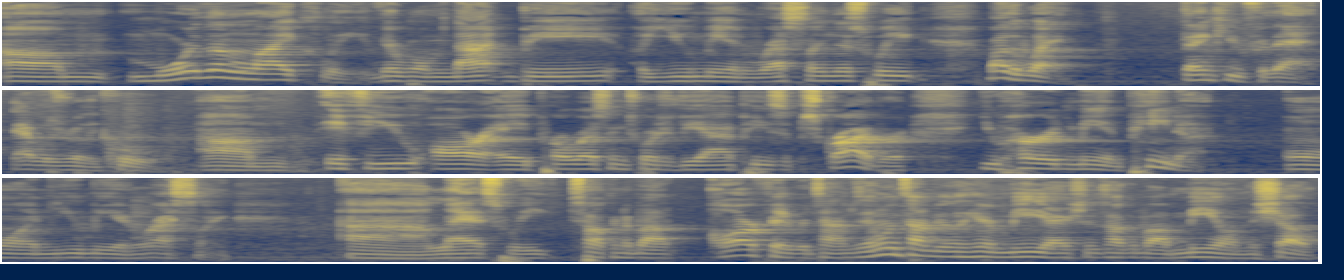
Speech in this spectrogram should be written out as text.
Um, more than likely, there will not be a You Me and Wrestling this week. By the way, thank you for that. That was really cool. Um, if you are a Pro Wrestling Torch VIP subscriber, you heard me and Peanut on You Me and Wrestling uh, last week talking about our favorite times. The only time you'll hear me actually talk about me on the show.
